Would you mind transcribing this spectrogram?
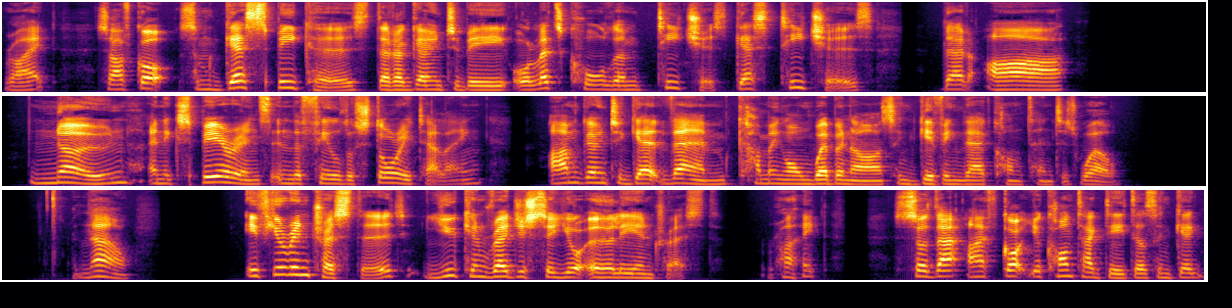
right? So I've got some guest speakers that are going to be, or let's call them teachers, guest teachers that are known and experienced in the field of storytelling. I'm going to get them coming on webinars and giving their content as well. Now, if you're interested, you can register your early interest, right? So that I've got your contact details and get,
